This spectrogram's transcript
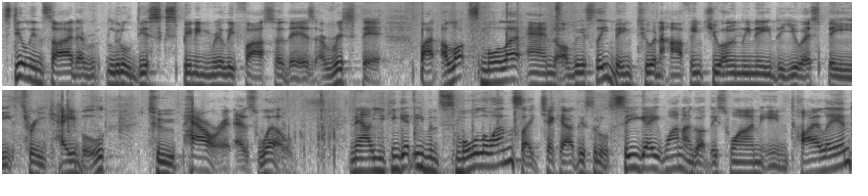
still inside a little disc spinning really fast, so there's a risk there. But a lot smaller, and obviously being two and a half inch, you only need the USB 3 cable to power it as well. Now you can get even smaller ones, like check out this little Seagate one. I got this one in Thailand.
